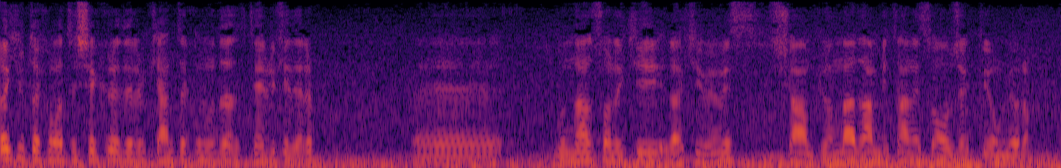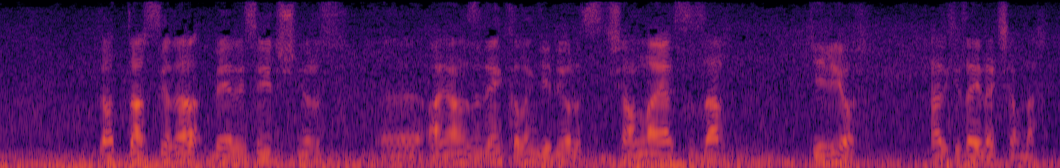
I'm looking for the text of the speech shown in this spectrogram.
Rakip takıma teşekkür ederim. Kendi takımımı da tebrik ederim. E, bundan sonraki rakibimiz şampiyonlardan bir tanesi olacak diye umuyorum. Gattars ya da BRS'yi düşünüyoruz. E, ayağınızı denk alın geliyoruz. Şanlı ayaksızlar geliyor. Herkese hayırlı akşamlar.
